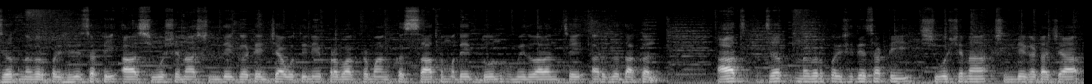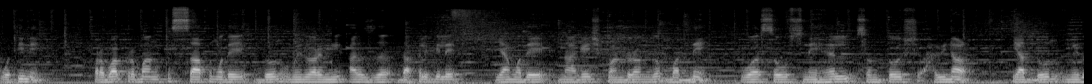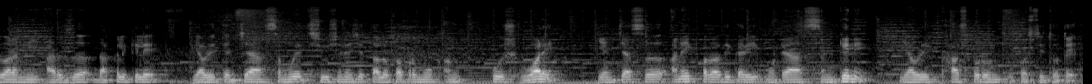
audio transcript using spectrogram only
जत नगर परिषदेसाठी आज शिवसेना शिंदे गट यांच्या वतीने प्रभाग क्रमांक सातमध्ये दोन उमेदवारांचे अर्ज दाखल. आज जत नगर परिषदेसाठी शिवसेना शिंदे गटाच्या वतीने प्रभाग क्रमांक सातमध्ये दोन उमेदवारांनी अर्ज दाखल केले. यामध्ये नागेश पांडुरंग मदने व सौ स्नेहल संतोष हविनाळ या दोन उमेदवारांनी अर्ज दाखल केले. यावेळी त्यांच्या समवेत शिवसेनेचे तालुका प्रमुख अंकुश वाळे यांच्यासह अनेक पदाधिकारी मोठ्या संख्येने यावेळी खास करून उपस्थित होते.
